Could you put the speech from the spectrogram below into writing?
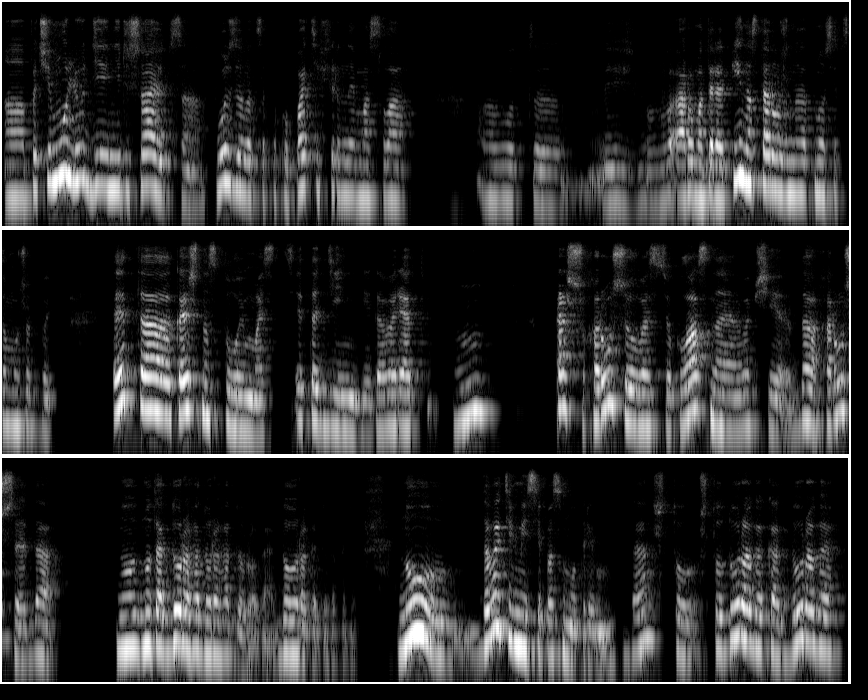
А, почему люди не решаются пользоваться, покупать эфирные масла? А, вот, э, в ароматерапии настороженно относятся, может быть. Это, конечно, стоимость, это деньги. Говорят, хорошо, хорошее у вас все, классное вообще, да, хорошее, да. Но, но так дорого, дорого, дорого, дорого, дорого. дорого. Ну, давайте вместе посмотрим, да, что, что дорого, как дорого,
